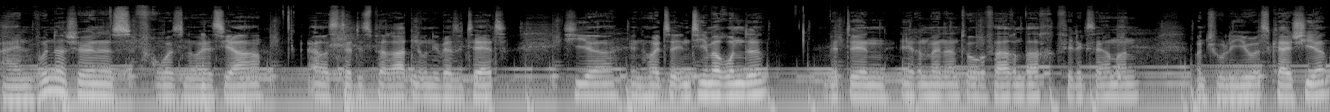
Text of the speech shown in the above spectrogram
Ein wunderschönes, frohes neues Jahr aus der disparaten Universität. Hier in heute intimer Runde mit den Ehrenmännern Tore Fahrenbach, Felix Herrmann und Julie Hughes, Kai Schier.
